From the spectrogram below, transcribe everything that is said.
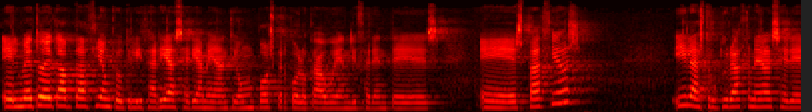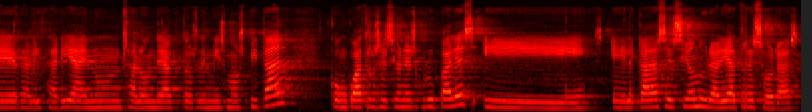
El método de captación que utilizaría sería mediante un póster colocado en diferentes eh, espacios y la estructura general se realizaría en un salón de actos del mismo hospital con cuatro sesiones grupales y cada sesión duraría tres horas.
